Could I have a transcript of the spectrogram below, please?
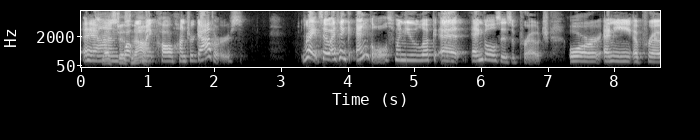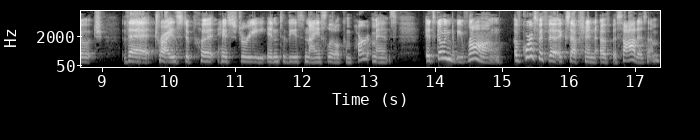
and what not. we might call hunter gatherers. Right. So I think Engels, when you look at Engels's approach or any approach that tries to put history into these nice little compartments, it's going to be wrong. Of course, with the exception of Posadism,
